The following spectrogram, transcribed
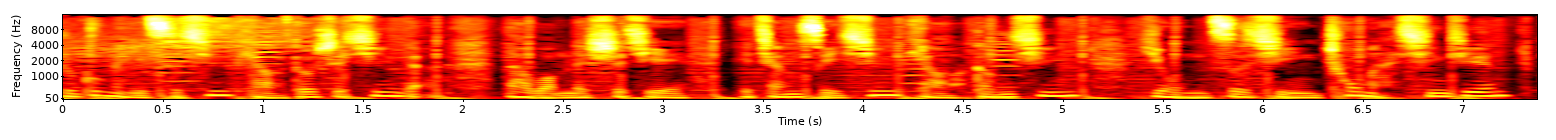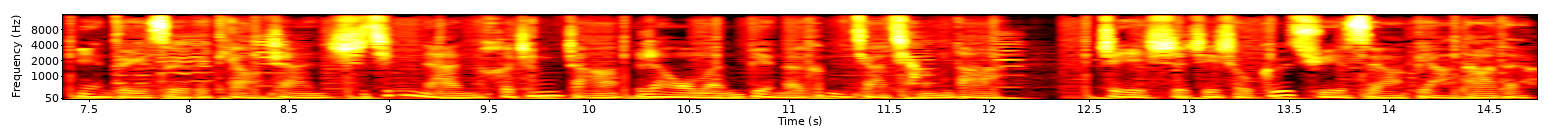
如果每一次心跳都是新的，那我们的世界也将随心跳更新。用自信充满心间，面对所有的挑战，是艰难和挣扎，让我们变得更加强大。这也是这首歌曲所要表达的。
